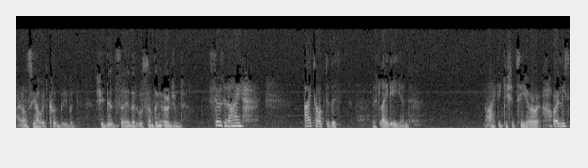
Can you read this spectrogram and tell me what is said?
I don't see how it could be, but she did say that it was something urgent. Susan, I. I talked to this. this lady, and. I think you should see her, or, or at least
